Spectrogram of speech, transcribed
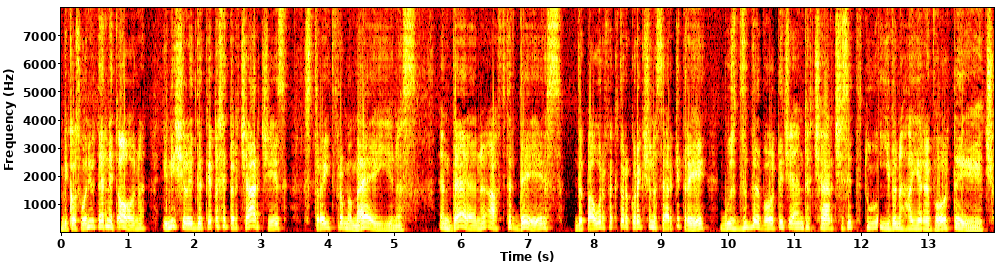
Because when you turn it on, initially the capacitor charges straight from mains. And then after this, the power factor correction circuitry boosts the voltage and charges it to even higher voltage.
